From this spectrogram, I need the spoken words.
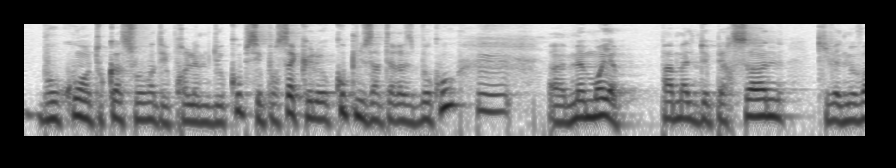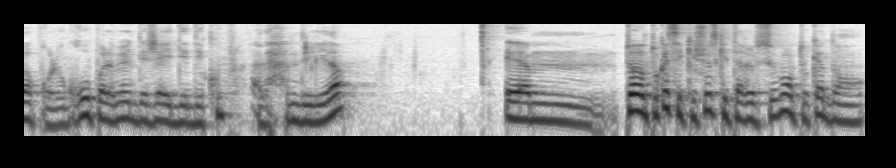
beaucoup, en tout cas, souvent des problèmes de couple. C'est pour ça que le couple nous intéresse beaucoup. Mm. Euh, même moi, il y a pas mal de personnes qui viennent me voir pour le groupe. On a même déjà aidé des couples, alhamdulillah. Et toi, en tout cas, c'est quelque chose qui t'arrive souvent, en tout cas, dans,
